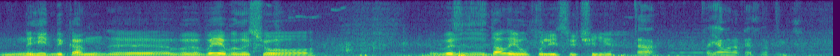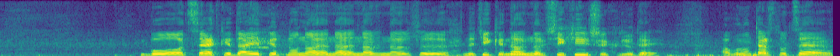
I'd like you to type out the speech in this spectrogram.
негідника е, виявили, що ви здали його в поліцію чи ні? Так, заява написана поліцію. Бо це кидає п'ятно на, на, на, на, не тільки на, на всіх інших людей. А волонтерство це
